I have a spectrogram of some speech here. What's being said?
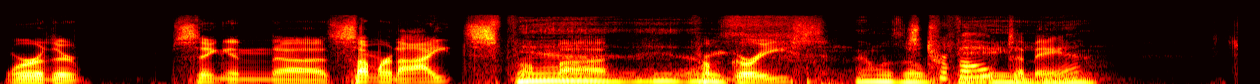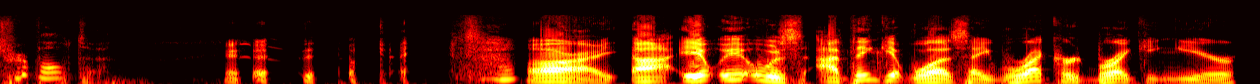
where they're singing uh, "Summer Nights" from Yeah, uh, yeah, from was- Grease. That was It's okay. Travolta, man. yeah. Travolta. okay. All right. Uh, it, it was. I think it was a record-breaking year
